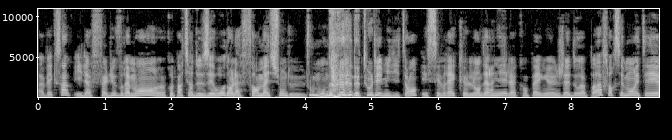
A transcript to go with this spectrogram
avec ça. Il a fallu vraiment euh, repartir de zéro dans la formation de tout le monde, de tous les militants. Et c'est vrai que l'an dernier la campagne Jadot a pas forcément été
